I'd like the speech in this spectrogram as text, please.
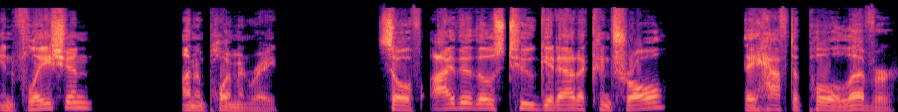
Inflation, unemployment rate. So if either those two get out of control, they have to pull a lever.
